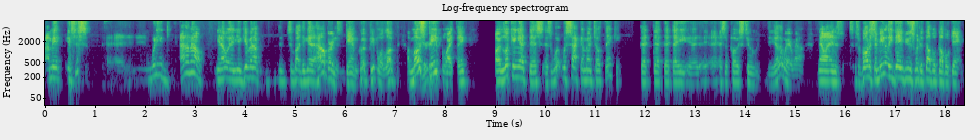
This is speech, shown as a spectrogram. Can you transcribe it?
I mean, it's this? Uh, what do you? I don't know. You know, you're giving up to, to get Haliburton's damn good. People love. Most people, I think, are looking at this as what was Sacramento thinking that that that they, uh, as opposed to the other way around. Now, and Sabonis immediately debuts with a double double game.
